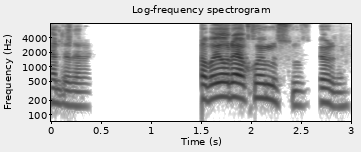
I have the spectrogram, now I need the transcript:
Neredeler? Arabayı oraya koymuşsunuz gördüm.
